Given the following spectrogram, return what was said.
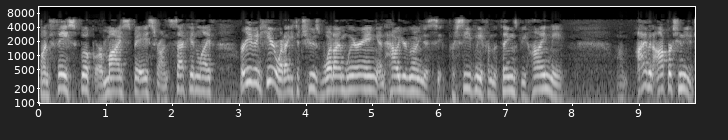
On Facebook or MySpace or on Second Life or even here when I get to choose what I'm wearing and how you're going to see, perceive me from the things behind me, um, I have an opportunity to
